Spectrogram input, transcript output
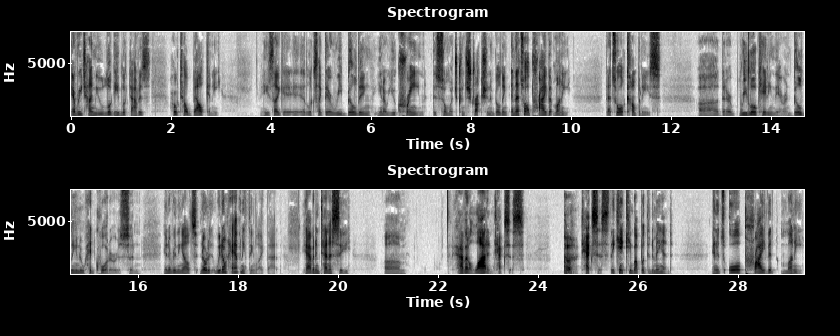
every time you look, he looked out his hotel balcony He's like, it looks like they're rebuilding, you know, Ukraine. There's so much construction and building, and that's all private money. That's all companies uh, that are relocating there and building new headquarters and and everything else. Notice we don't have anything like that. You have it in Tennessee. Um, have it a lot in Texas. Texas, they can't keep up with the demand, and it's all private money.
